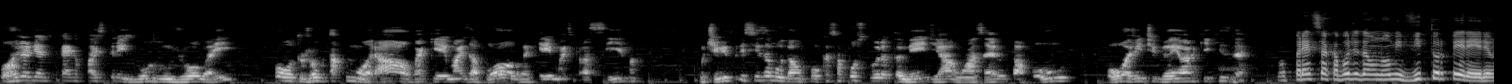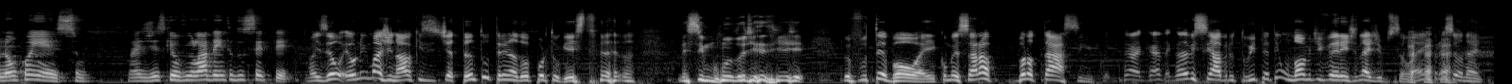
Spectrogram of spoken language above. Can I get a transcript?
O Roger Guedes pega, faz três gols num jogo aí, o outro jogo tá com moral, vai querer mais a bola, vai querer mais para cima. O time precisa mudar um pouco essa postura também de ah, 1x0 tá bom, ou a gente ganha a hora que quiser. O Preto acabou de dar um nome Vitor Pereira, eu não conheço. Mas diz que ouviu lá dentro do CT. Mas eu, eu não imaginava que existia tanto treinador português nesse mundo de, de, do futebol aí. Começaram a brotar assim. Cada vez que se abre o Twitter tem um nome diferente, né, Gibson? É impressionante.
